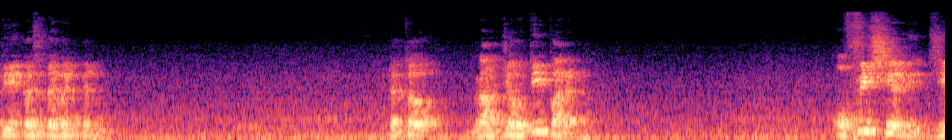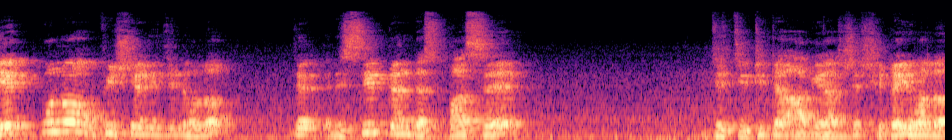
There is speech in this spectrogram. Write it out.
পিএ কাছে দেবেন কেন? এটা তো গ্রাহ্য হতেই পারে না। অফিসিয়ালি যে কোনো অফিসিয়ালি যে হলো, যে রিসিপ্ট অ্যান্ড ডেসপাসে যে চিঠিটা আগে আসে, সেটাই হলো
